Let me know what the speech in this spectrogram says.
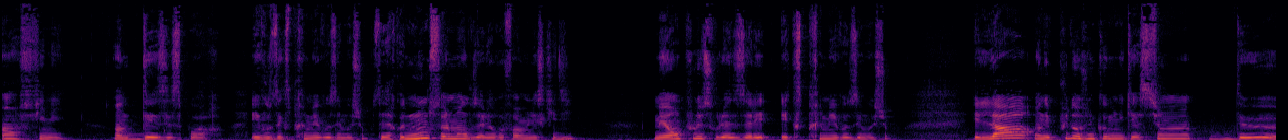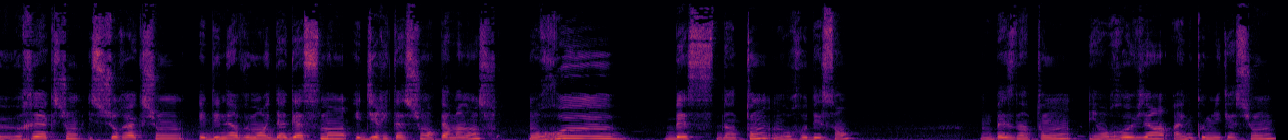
infinie, un désespoir. Et vous exprimez vos émotions. C'est-à-dire que non seulement vous allez reformuler ce qu'il dit, mais en plus vous allez exprimer vos émotions. Et là, on n'est plus dans une communication de euh, réaction et surréaction et d'énervement et d'agacement et d'irritation en permanence. On re baisse d'un ton, on redescend, on baisse d'un ton et on revient à une communication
